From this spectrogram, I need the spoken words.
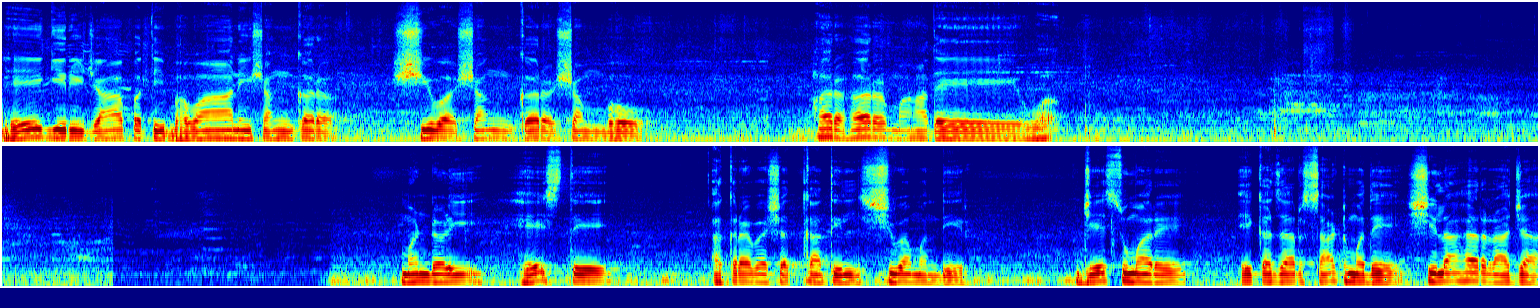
हे गिरिजापती भवानी शंकर शिवशंकर शंभो. हर हर महादेव। मंडळी हेच ते अकराव्या शतकातील शिवमंदिर जे सुमारे एक हजार साठमध्ये शिलाहार राजा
